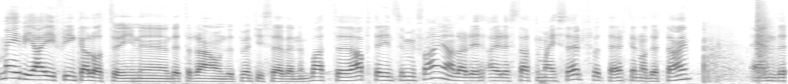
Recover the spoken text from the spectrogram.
maybe I think a lot in uh, that round 27, but uh, after in semi-final I, re- I restart myself 30 another time, and uh,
